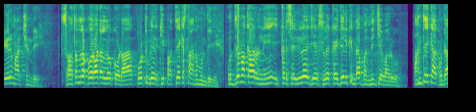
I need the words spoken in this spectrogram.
పేరు మార్చింది. స్వాతంత్ర పోరాటాల్లో కూడా పోర్ట్ బ్లేయర్కి ప్రత్యేక స్థానం ఉంది. ఉద్యమకారుల్ని ఇక్కడ సెల్యులర్ జైల్స్లో ఖైదీల కింద బంధించేవారు. అంతేకాకుండా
